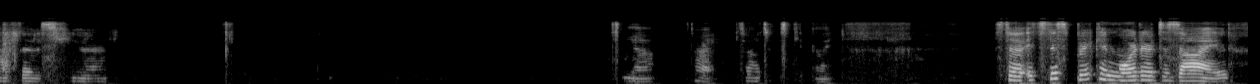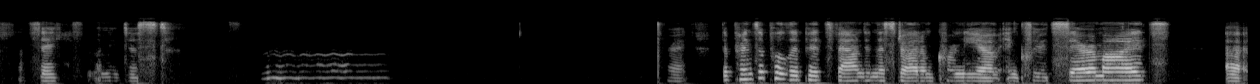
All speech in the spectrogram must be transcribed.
have those here. Yeah. All right. So I'll just keep going. So it's this brick and mortar design. Let's see, let me just. Right. The principal lipids found in the stratum corneum include ceramides, uh,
